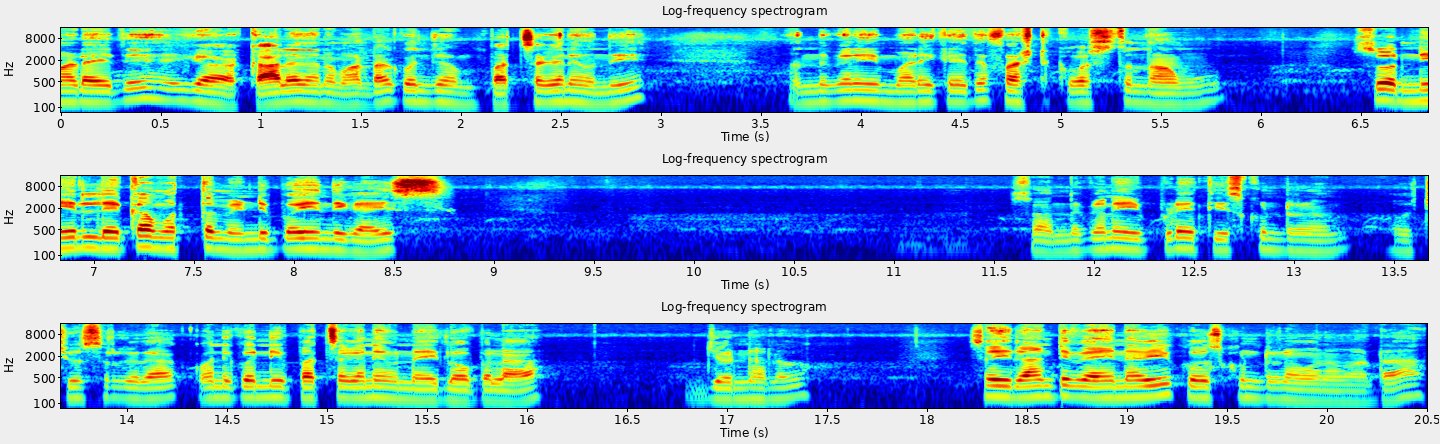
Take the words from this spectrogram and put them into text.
మడి అయితే ఇక కాలేదన్నమాట కొంచెం పచ్చగానే ఉంది. అందుకని ఈ మడికి అయితే ఫస్ట్ కోస్తున్నాము. సో నీళ్ళు లేక మొత్తం ఎండిపోయింది గైస్ సో అందుకనే ఇప్పుడే తీసుకుంటున్నాం. చూస్తారు కదా కొన్ని కొన్ని పచ్చగానే ఉన్నాయి లోపల జొన్నలు. సో ఇలాంటివి అయినవి కోసుకుంటున్నాం అన్నమాట.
